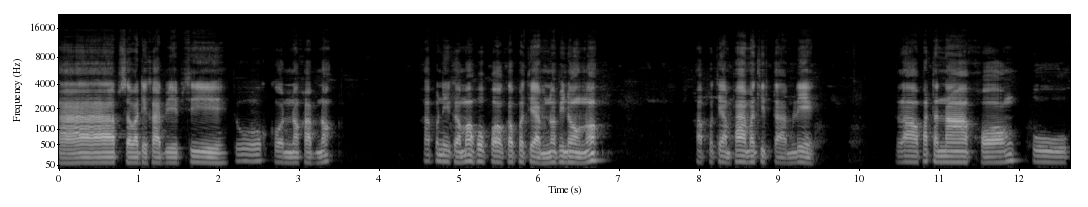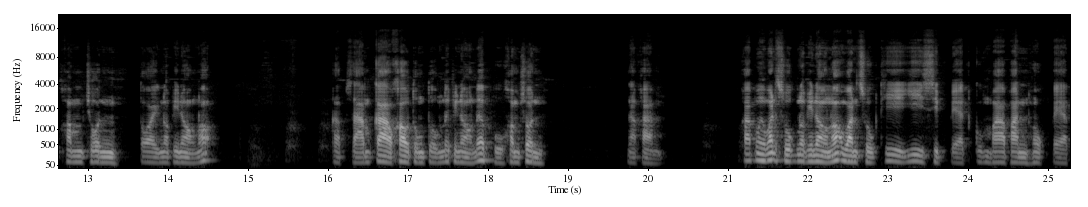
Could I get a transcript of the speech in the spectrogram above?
ครับ สวัสดีครับ BFC ทุกคนนะครับเนาะครับวันนี้ก็มาพบพอกับพ่อแต้มเนาะพี่น้องเนาะครับพ่อแต้มพามาติดตามเลขลาวพัฒนาของปูคำชนต่ออีกเนาะพี่น้องเนาะครับสามเก้าเข้าตรงๆเด้อพี่น้องเด้อปูคำชนนะครับครับเมื่อวันศุกร์เนาะพี่น้องเนาะวันศุกร์ที่ยี่สิบแปดกุมภาพันธ์หกแปด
